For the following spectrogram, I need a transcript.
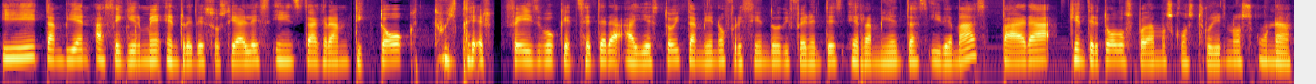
y también a seguirme en redes sociales Instagram, TikTok, Twitter, Facebook, etcétera. Ahí estoy también ofreciendo diferentes herramientas y demás para que entre todos podamos construirnos una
